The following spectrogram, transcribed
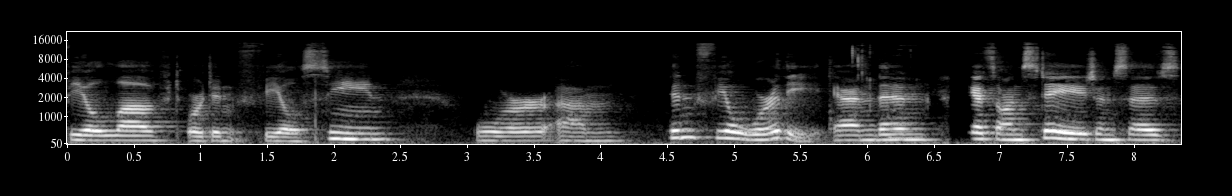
feel loved or didn't feel seen or um, didn't feel worthy. And then gets on stage and says,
